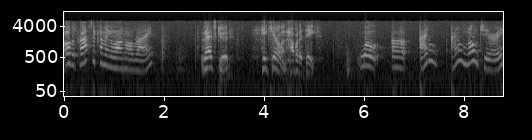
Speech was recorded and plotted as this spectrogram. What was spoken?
Oh, the props are coming along all right. That's good. Hey, Carolyn, how about a date? Well, uh, I don't, I don't know, Jerry.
